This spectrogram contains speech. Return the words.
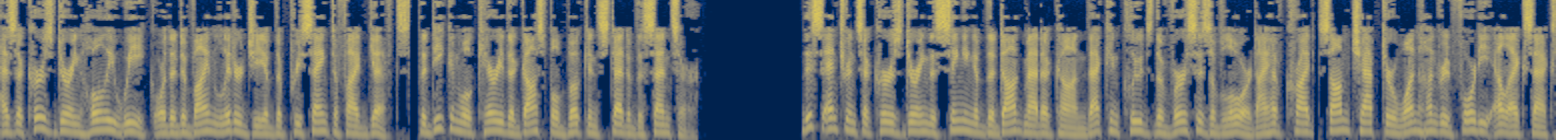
as occurs during Holy Week or the Divine Liturgy of the Presanctified Gifts, the deacon will carry the Gospel book instead of the censer. This entrance occurs during the singing of the Dogmaticon that concludes the verses of Lord I have cried Psalm chapter 140 LXX,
